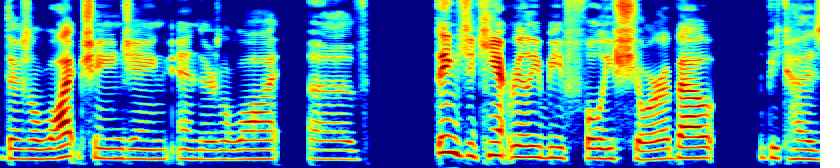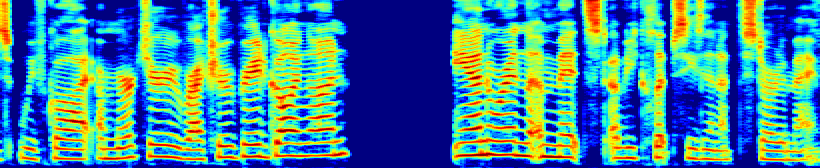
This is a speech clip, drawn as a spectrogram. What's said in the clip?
There's a lot changing, and there's a lot of things you can't really be fully sure about because we've got a Mercury retrograde going on and we're in the midst of eclipse season at the start of May.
